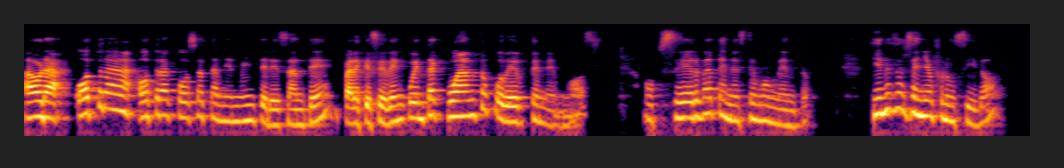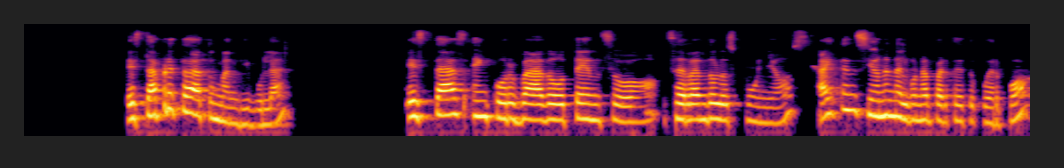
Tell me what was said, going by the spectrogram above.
Ahora, otra, otra cosa también muy interesante para que se den cuenta cuánto poder tenemos. Obsérvate en este momento. ¿Tienes el ceño fruncido? ¿Está apretada tu mandíbula? ¿Estás encorvado, tenso, cerrando los puños? ¿Hay tensión en alguna parte de tu cuerpo?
